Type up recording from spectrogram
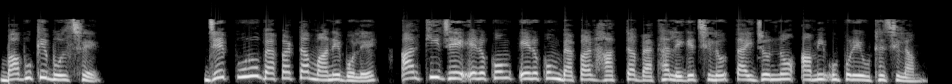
বাবুকে বলছে, যে পুরো ব্যাপারটা মানে বলে আর কি যে এরকম এরকম ব্যাপার হাতটা ব্যথা লেগেছিল, তাই জন্য আমি উপরে উঠেছিলাম।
